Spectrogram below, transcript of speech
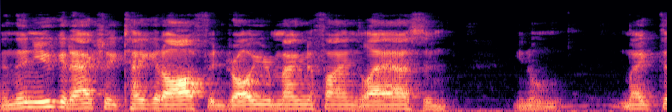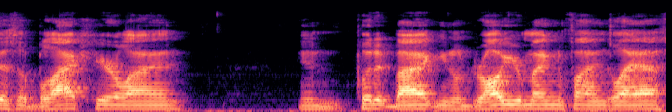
and then you could actually take it off and draw your magnifying glass and you know make this a black hairline and put it back you know draw your magnifying glass.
